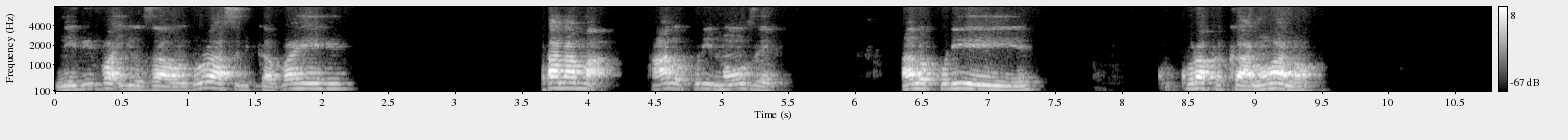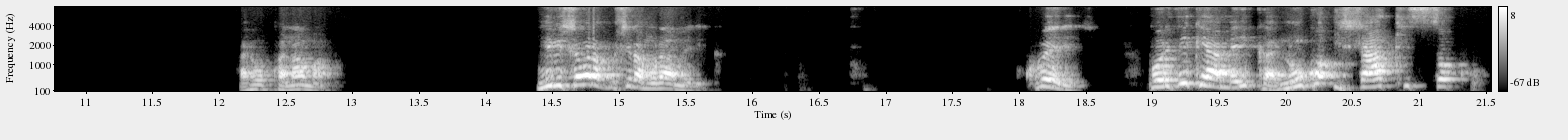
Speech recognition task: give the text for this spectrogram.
ni ibiva iyo za hondurasi bikava hehe? Panama hano kuri ntuze hano kuri kuri aka kantu hano hariho panama ntibishobora gushyira muri amerika. Kubera iki? Politiki ya amerika ni uko ishaka isoko.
